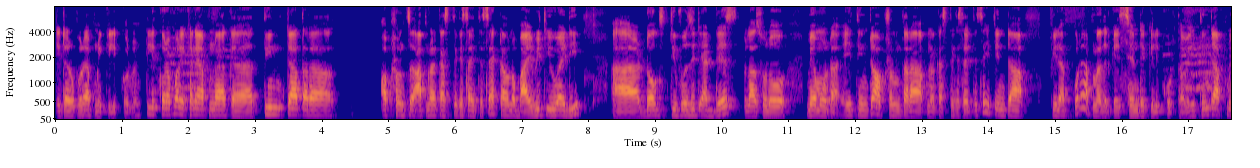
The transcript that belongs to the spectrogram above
এটার উপরে আপনি ক্লিক করবেন। ক্লিক করার পর এখানে আপনার তিনটা তারা অপশন আপনার কাছ থেকে চাইতেছে। একটা হলো বাইবিট ইউআইডি আর ডগস ডিপোজিট অ্যাড্রেস প্লাস হলো মেমোটা এই তিনটা অপশন তারা আপনার কাছ থেকে চাইতেছে। এই তিনটা ফিল আপ করে আপনাদেরকে সেন্ডে ক্লিক করতে হবে। এই তিনটা আপনি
